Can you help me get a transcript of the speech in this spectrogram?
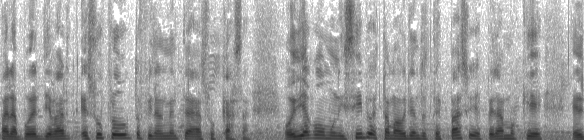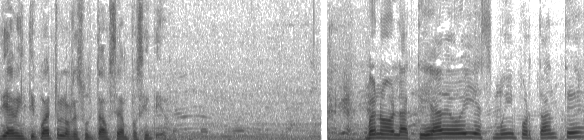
para poder llevar sus productos finalmente a sus casas. Hoy día como municipio estamos abriendo este espacio y esperamos que el día 24 los resultados sean positivos. Bueno, la actividad de hoy es muy importante,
